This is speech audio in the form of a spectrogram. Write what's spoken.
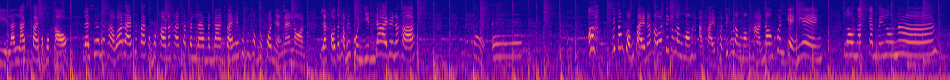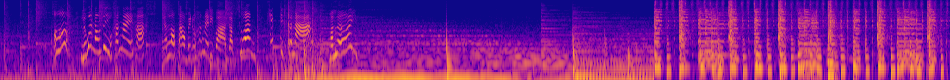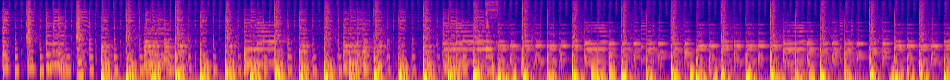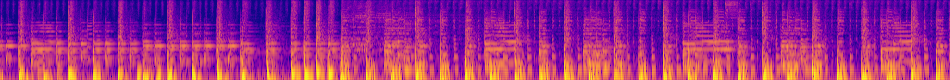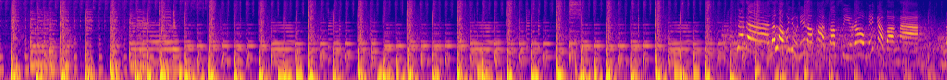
ดีๆ และไลฟ์สไตล์ของพวกเขา และเชื่อเถอะค่ะว่าไลฟ์สไตล์ของพวกเขานะคะ จะเป็นแรงบันดาลใจให้คุณผู้ชมทุกคนอย่างแน่นอน และเขาจะทำให้คุณยิ้มได้ด้วยนะคะ แต่เอ๊ะอ๋อไม่ต้องสงสัยนะคะ ว่าจิ๊กกำลังมองหาใครเพราะจิ๊กกำลังมองหาน้องคนเก่งนี่เอง เรานัดกันไว้แล้วนะอ๋อหรือว่าน้องจะอยู่ข้างในคะงั้นเราตามไปดูข้างในดีกว่ากับช่วงคิดปริศนามาเลย นา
